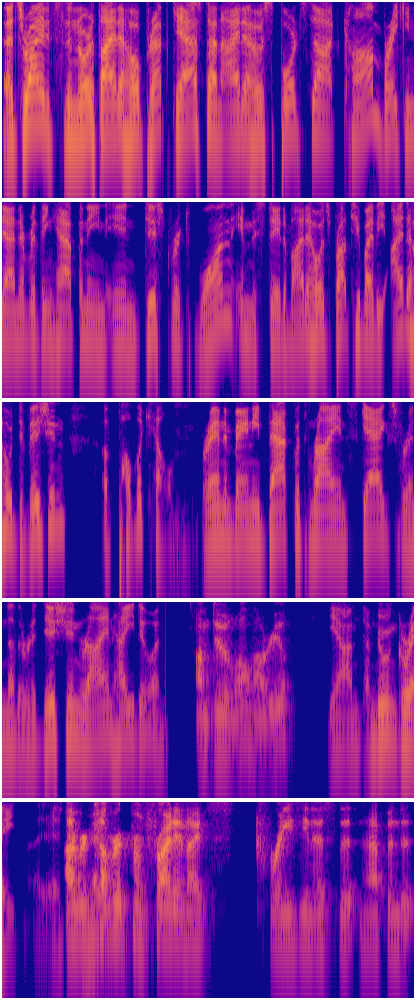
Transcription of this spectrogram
That's right. It's the North Idaho Prepcast on idahosports.com, breaking down everything happening in District 1 in the state of Idaho. It's brought to you by the Idaho Division of Public Health. Brandon Baney back with Ryan Scaggs for another edition. Ryan, how you doing? I'm doing well. How are you? Yeah, I'm, I'm doing great. It's I recovered nice. from Friday night's craziness that happened at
